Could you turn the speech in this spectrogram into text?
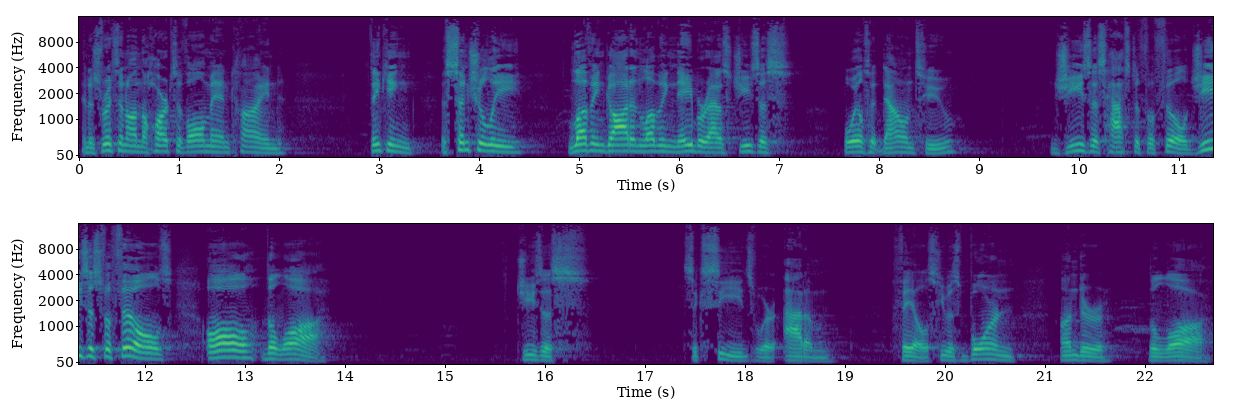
and is written on the hearts of all mankind, thinking essentially loving God and loving neighbor as Jesus boils it down to, Jesus has to fulfill. Jesus fulfills all the law. Jesus succeeds where Adam fails. He was born under the law.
